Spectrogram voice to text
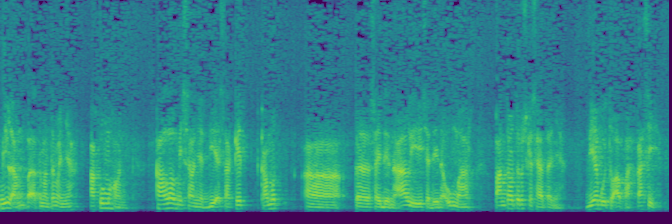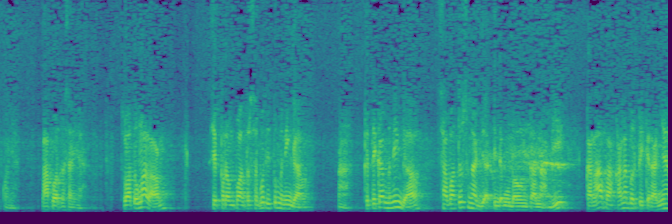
bilang pada teman-temannya, aku mohon kalau misalnya dia sakit, kamu uh, ke Sayyidina Ali, Sayyidina Umar, pantau terus kesehatannya. Dia butuh apa? Kasih pokoknya. Lapor ke saya. Suatu malam, si perempuan tersebut itu meninggal. Nah, ketika meninggal, sahabat itu sengaja tidak membangunkan Nabi karena apa? Karena berpikirannya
